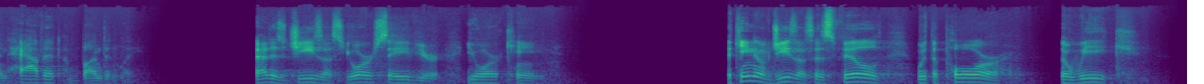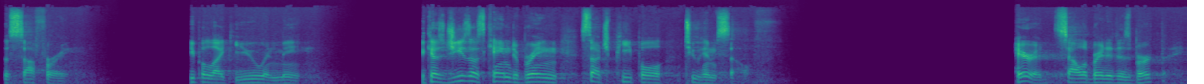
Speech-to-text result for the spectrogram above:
and have it abundantly. That is Jesus, your Savior, your King. The kingdom of Jesus is filled with the poor the weak, the suffering, people like you and me. Because Jesus came to bring such people to himself. Herod celebrated his birthday,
